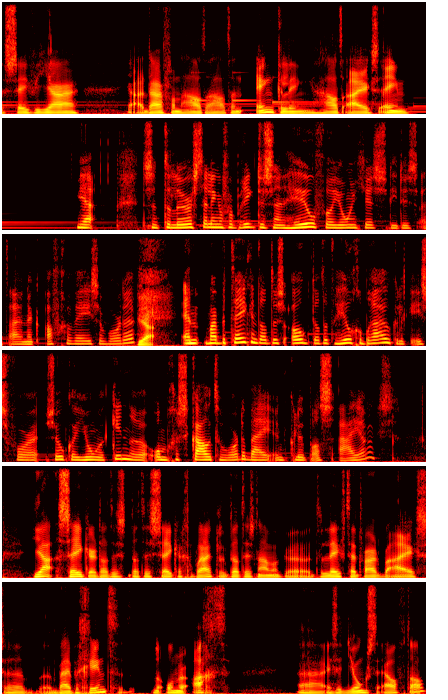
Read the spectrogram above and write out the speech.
zeven jaar, ja, daarvan haalt, haalt een enkeling haalt AX1. Ja, dus een teleurstellingenfabriek. Dus er zijn heel veel jongetjes die dus uiteindelijk afgewezen worden. Ja. En, maar betekent dat dus ook dat het heel gebruikelijk is voor zulke jonge kinderen om gescout te worden bij een club als Ajax? Ja, zeker. Dat is, dat is zeker gebruikelijk. Dat is namelijk uh, de leeftijd waar het bij Ajax uh, bij begint. De onder acht uh, is het jongste elftal.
